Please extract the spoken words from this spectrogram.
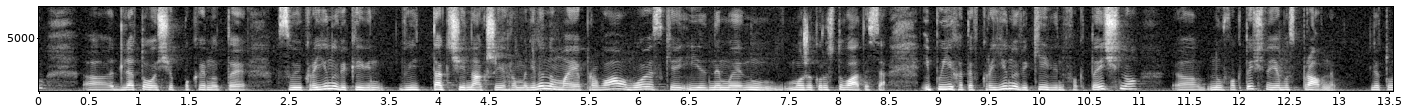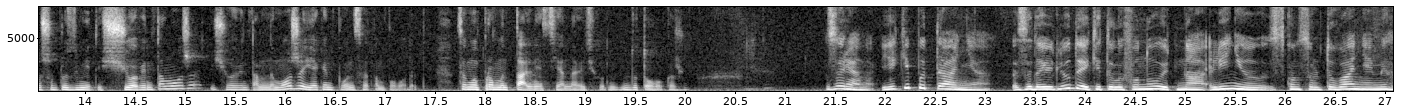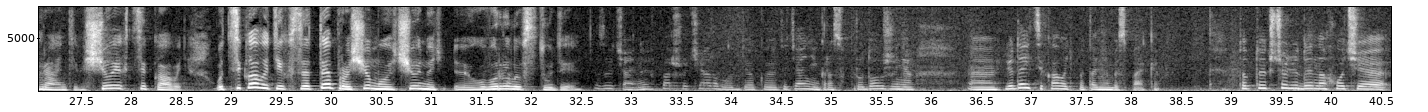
для того, щоб покинути свою країну, в якій він він так чи інакше є громадянином, має права, обов'язки і ними ну, може користуватися, і поїхати в країну, в якій він фактично, е, ну фактично є безправним. Для того, щоб розуміти, що він там може і що він там не може, і як він повинен себе там поводити. Це ми про ментальність, я навіть до того кажу. Зоряно, які питання задають люди, які телефонують на лінію з консультування мігрантів? Що їх цікавить? От цікавить їх все те, про що ми щойно е, говорили в студії. Звичайно, і в першу чергу, дякую Тетяні, якраз в продовження. е, Людей цікавить питання безпеки. Тобто, якщо людина хоче е,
